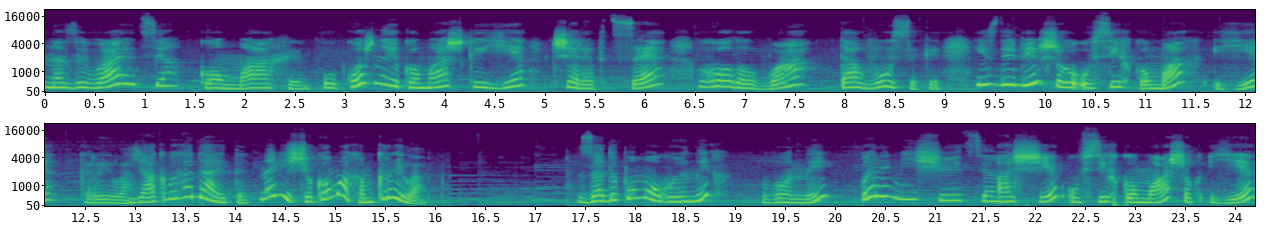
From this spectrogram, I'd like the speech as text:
називаються комахи. У кожної комашки є черевце, голова та вусики. І здебільшого у всіх комах є крила. Як ви гадаєте, навіщо комахам крила? За допомогою них вони переміщуються. А ще у всіх комашок є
